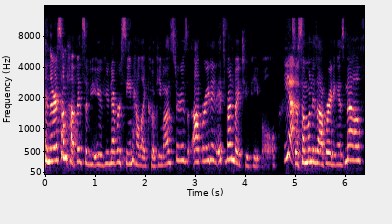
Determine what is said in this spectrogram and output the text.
and there are some puppets of you if you've never seen how like cookie monster is operated it's run by two people. Yeah. so someone is operating his mouth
